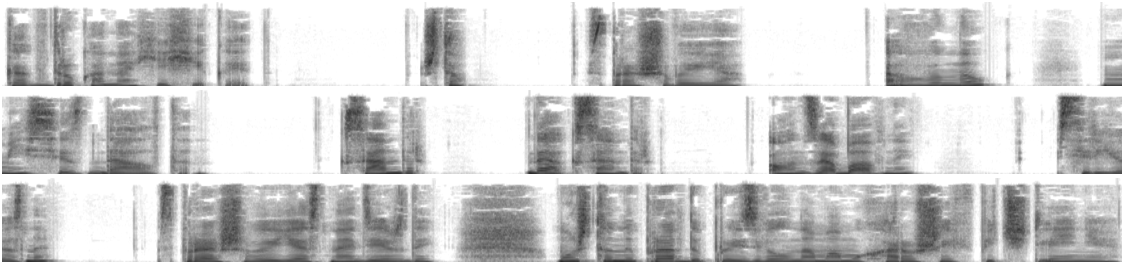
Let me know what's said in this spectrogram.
как вдруг она хихикает. «Что?» — спрашиваю я. «Внук миссис Далтон». «Ксандр?» «Да, Ксандр. Он забавный». «Серьезно?» Спрашиваю я с надеждой. Может, он и правда произвел на маму хорошее впечатление.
